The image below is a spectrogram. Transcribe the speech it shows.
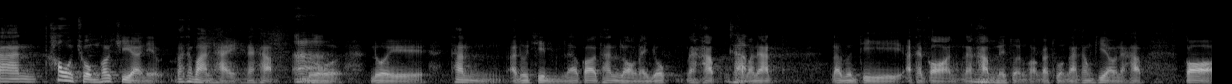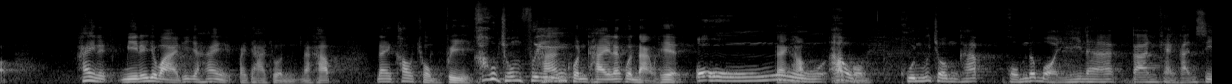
การเข้าชมเข้าเชียร์เนี่ยรัฐบาลไทยนะครับอ่าโดยโดยท่านอนุชินแล้วก็ท่านรองนายกนะครับครัธบรรมนัฐรัฐมนตรีอัฐกรนะครับในส่วนของกระทรวงการท่องเที่ยวนะครับ ก็ ให้มีนโยบายที่จะให้ประชาชนนะครับได้เข้าชมฟรี เข้าชมฟรี ทั้งคนไทยและคนต่างประเทศ โอ้โหใช่ครับครับเอ้าผม คุณผู้ชมครับ ผมต้องบอกอย่างนี้นะฮะ การแข่งขันซี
